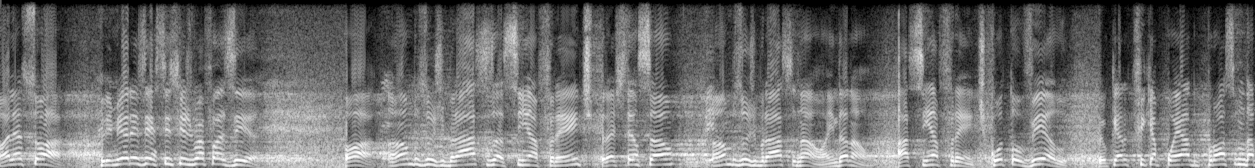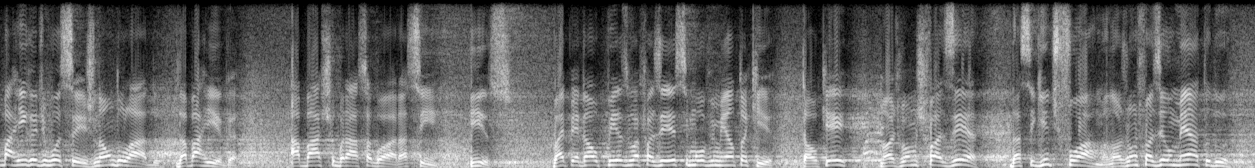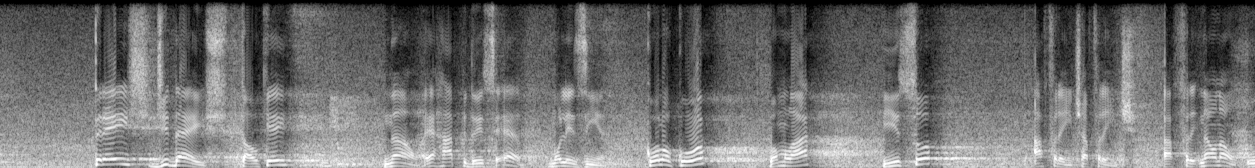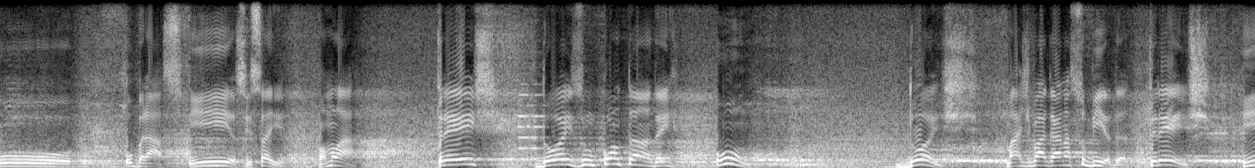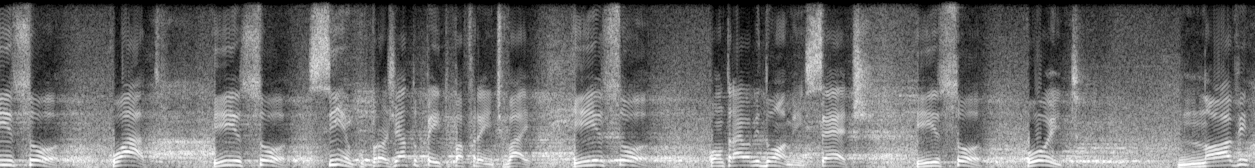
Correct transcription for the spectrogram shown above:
Olha só, primeiro exercício que a gente vai fazer. Ó, ambos os braços assim à frente, presta atenção, ambos os braços, não, ainda não, assim à frente. Cotovelo, eu quero que fique apoiado próximo da barriga de vocês, não do lado, da barriga. Abaixa o braço agora, assim, isso. Vai pegar o peso e vai fazer esse movimento aqui, tá ok? Nós vamos fazer da seguinte forma, nós vamos fazer o método 3 de 10, tá ok? Não, é rápido, isso é molezinha. Colocou, vamos lá, isso, à frente, à frente, à frente. Não, não, o, o braço, isso, isso aí. Vamos lá. 3, 2, 1, contando, hein? 1, 2, mais devagar na subida, 3, isso, 4, isso, 5, projeta o peito para frente, vai, isso, contrai o abdômen, 7, isso, 8, 9,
